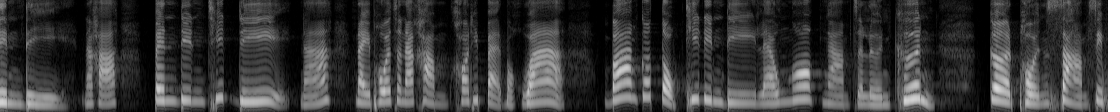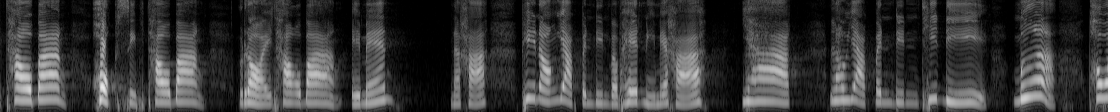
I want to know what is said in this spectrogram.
ดินดีนะคะ เป็นดินที่ดีนะในพระวจนะคำข้อที่ 8 บอกว่า บ้างก็ตกที่ดินดีแล้วงอกงามเจริญขึ้น เกิดผล 30 เท่าบ้าง 60 เท่าบ้างร้อยเท่าบ้างเอเมนนะคะ พี่น้องอยากเป็นดินประเภทนี้ไหมคะ อยากเราอยากเป็นดินที่ดี เมื่อพระว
